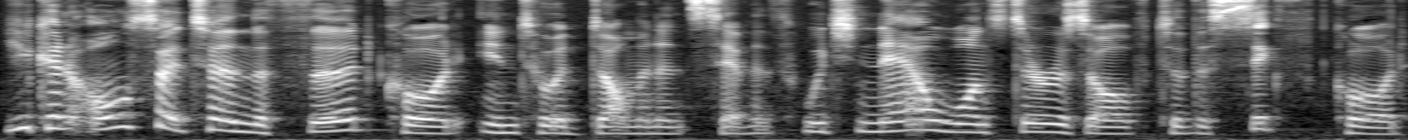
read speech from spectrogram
You can also turn the third chord into a dominant seventh which now wants to resolve to the sixth chord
